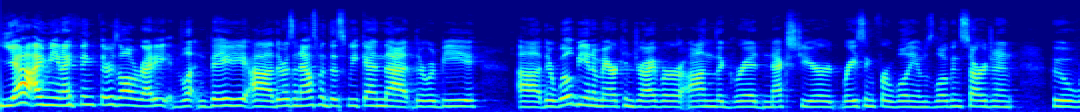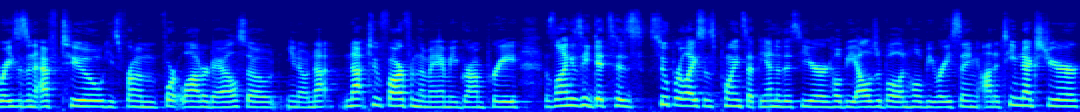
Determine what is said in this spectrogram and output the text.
Yeah, I mean, I think there's already they uh, there was an announcement this weekend that there would be uh, there will be an American driver on the grid next year racing for Williams, Logan Sargeant, who races an F2. He's from Fort Lauderdale, so you know not not too far from the Miami Grand Prix. As long as he gets his super license points at the end of this year, he'll be eligible and he'll be racing on a team next year.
